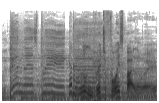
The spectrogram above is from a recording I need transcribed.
Within this bleak. He had a really rich voice, by the way.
